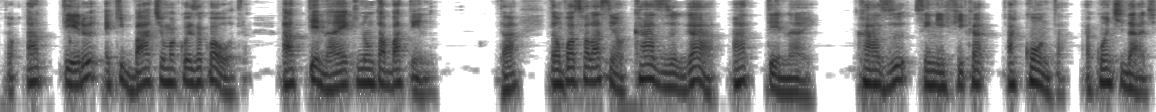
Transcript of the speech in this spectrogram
Então, ateru é que bate uma coisa com a outra. Atenai é que não está batendo, tá? Então, posso falar assim, ó, kazu ga atenai. Kazu significa a conta, a quantidade.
